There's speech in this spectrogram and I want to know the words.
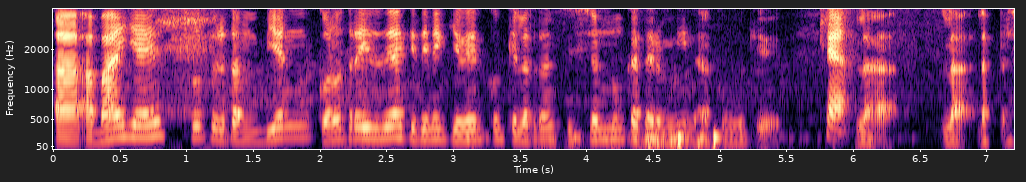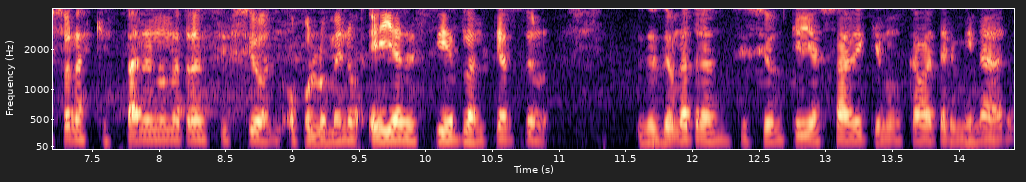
a, a Maya esto, pero también con otra idea que tiene que ver con que la transición nunca termina. Como que Claro. la- la- las personas que están en una transición, o por lo menos ella decide plantearse desde una transición que ella sabe que nunca va a terminar,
